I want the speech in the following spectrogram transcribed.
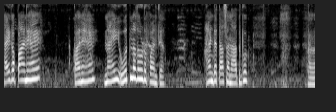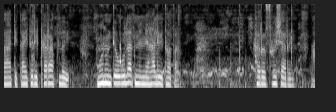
आहे का पाणी आहे पाणी आहे नाही होत ना थोडं पाणी त्यात. हांड्यात असं ना आत बघ. बघा ते काहीतरी करापलंय. म्हणून ते उलाटण्याने हलवीत होता. खरंच हुशार आहे.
